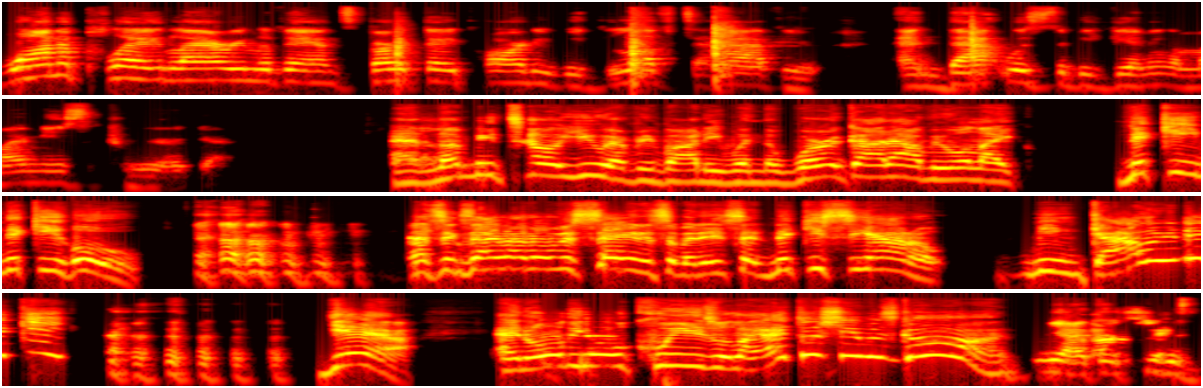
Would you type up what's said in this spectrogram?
Want to play Larry Levan's birthday party? We'd love to have you. And that was the beginning of my music career again. And let me tell you, everybody, when the word got out, we were like, Nikki, Nikki who? That's exactly what I remember saying to somebody. They said, Nikki Siano. mean gallery Nikki? yeah. And all the old queens were like, I thought she was gone. Yeah, I thought she was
